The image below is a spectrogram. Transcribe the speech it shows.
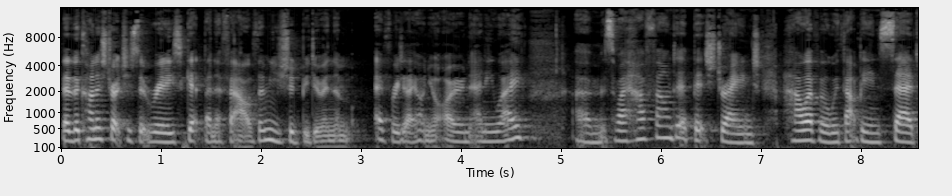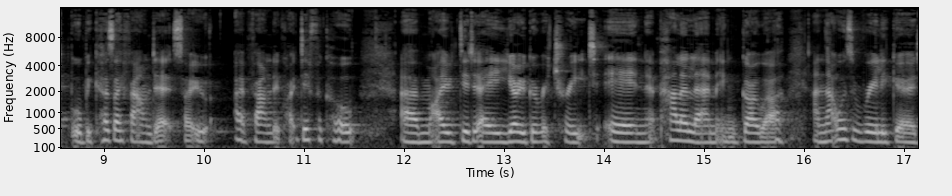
they're the kind of stretches that really to get benefit out of them you should be doing them every day on your own anyway um, so I have found it a bit strange. However, with that being said, well, because I found it so I found it quite difficult. Um, I did a yoga retreat in Palolem in Goa, and that was really good.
